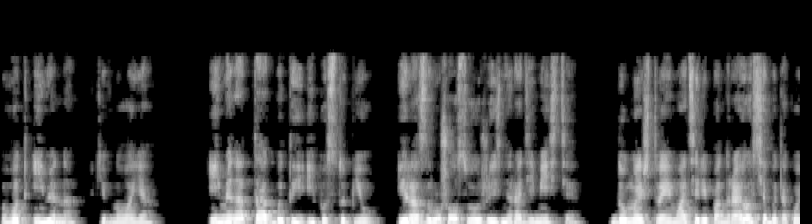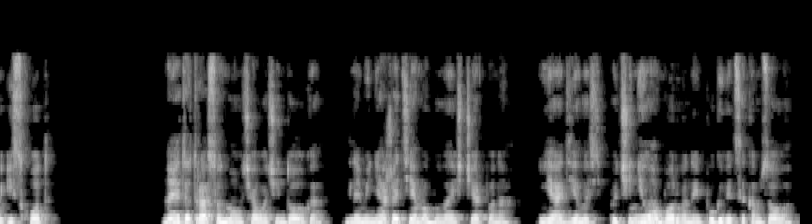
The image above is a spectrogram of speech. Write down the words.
«Вот именно», — кивнула я. «Именно так бы ты и поступил, и разрушил свою жизнь ради мести. Думаешь, твоей матери понравился бы такой исход?» На этот раз он молчал очень долго. Для меня же тема была исчерпана. Я оделась, починила оборванные пуговицы камзола,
